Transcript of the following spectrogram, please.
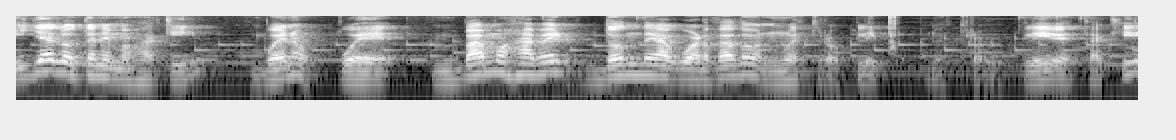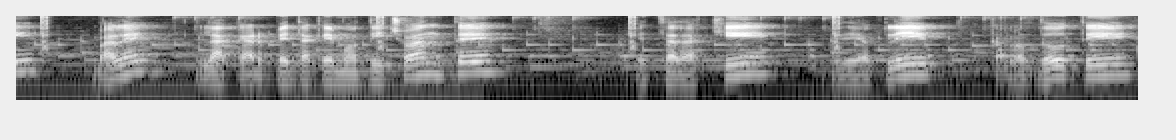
Y ya lo tenemos aquí. Bueno, pues vamos a ver dónde ha guardado nuestro clip. Nuestro clip está aquí, ¿vale? La carpeta que hemos dicho antes. Esta de aquí, videoclip, Call of Duty.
